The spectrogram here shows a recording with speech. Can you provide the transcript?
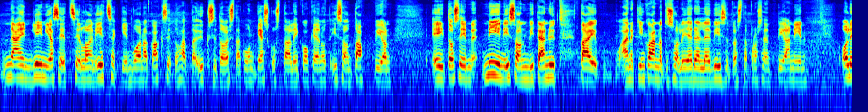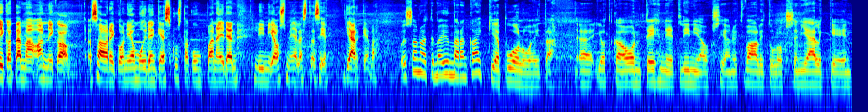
näin linjasit silloin itsekin vuonna 2011, kun keskusta oli kokenut ison tappion. Ei tosin niin ison mitä nyt, tai ainakin kannatus oli edelleen 15 prosenttia, niin oliko tämä Annika Saarikon ja muiden keskustakumppaneiden linjaus mielestäsi järkevä? Voisi sanoa, että mä ymmärrän kaikkia puolueita, jotka on tehneet linjauksia nyt vaalituloksen jälkeen.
